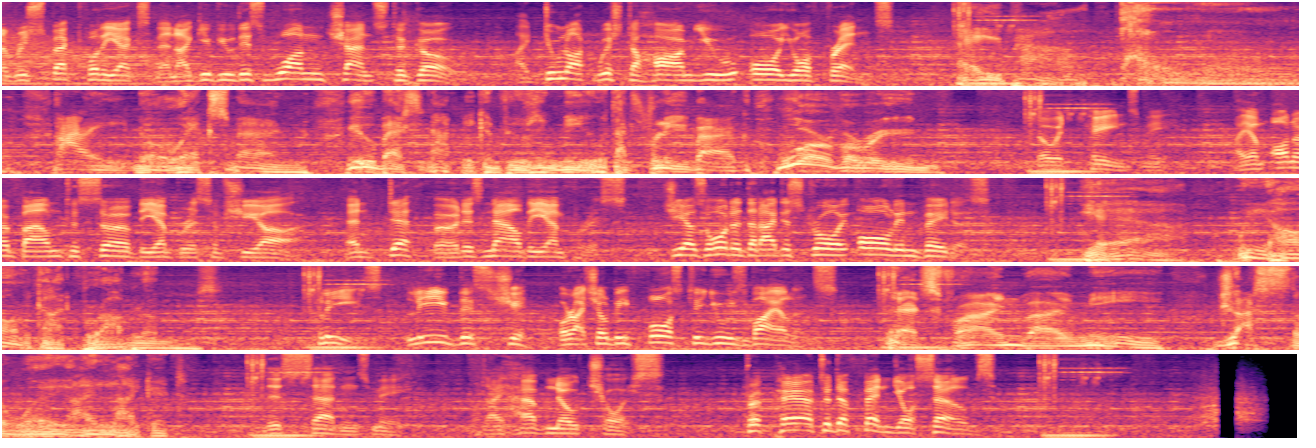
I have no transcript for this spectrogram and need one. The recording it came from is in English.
of respect for the X-Men, I give you this one chance to go. I do not wish to harm you or your friends. Hey, pal. I no X-Man. You best not be confusing me with that fleabag, Wolverine. Though it pains me, I am honor-bound to serve the Empress of Shi'ar, and Deathbird is now the Empress. She has ordered that I destroy all invaders. Yeah, we all got problems. Please, leave this ship, or I shall be forced to use violence. That's fine by me. Just the way I like it. This saddens me, but I have no choice. Prepare to defend yourselves.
